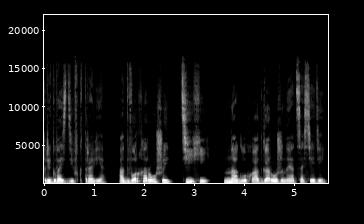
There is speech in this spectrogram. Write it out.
пригвоздив к траве. А двор хороший, тихий, наглухо отгороженный от соседей.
